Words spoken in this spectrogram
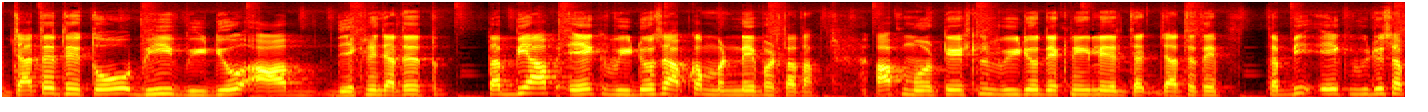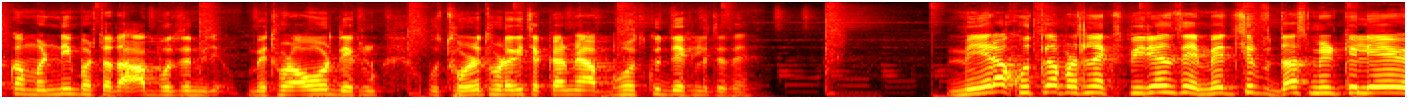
जाते थे तो भी वीडियो आप देखने जाते थे तब भी आप एक वीडियो से आपका मन नहीं भरता था। आप मोटिवेशनल वीडियो देखने के लिए जा, जाते थे। तब भी एक वीडियो से आपका मन नहीं भरता था। आप बोलते थे मुझे मैं थोड़ा और देख लूँ। उस थोड़े थोड़े के चक्कर में आप बहुत कुछ देख लेते थे। मेरा खुद का पर्सनल एक्सपीरियंस है। मैं सिर्फ़ दस मिनट के लिए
